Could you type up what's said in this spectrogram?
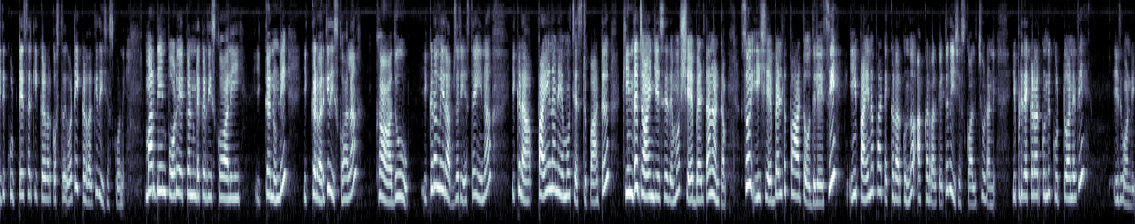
ఇది కుట్టేసరికి ఇక్కడ వరకు వస్తుంది కాబట్టి ఇక్కడ వరకు తీసేసుకోండి. మరి దీని పొడు ఎక్కడ నుండి ఎక్కడ తీసుకోవాలి? ఇక్కడ నుండి ఇక్కడ వరకు తీసుకోవాలా? కాదు. ఇక్కడ మీరు అబ్జర్వ్ చేస్తే ఈయన ఇక్కడ పైననేమో చెస్ట్ పార్ట్ కింద జాయిన్ చేసేదేమో షేప్ బెల్ట్ అని అంటాం. సో ఈ షేప్ బెల్ట్ పార్ట్ వదిలేసి ఈ పైన పార్ట్ ఎక్కడ వరకు ఉందో అక్కడ వరకు అయితే తీసేసుకోవాలి. చూడండి. ఇప్పుడు ఇది ఎక్కడ వరకు ఉంది? కుట్టు అనేది ఇదిగోండి.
